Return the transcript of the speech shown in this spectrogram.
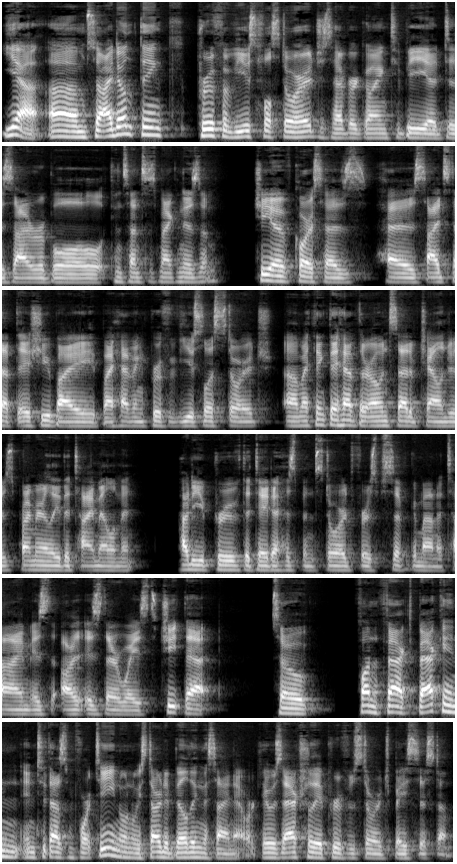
Yeah. Um, so I don't think proof of useful storage is ever going to be a desirable consensus mechanism. Chia, of course, has has sidestepped the issue by by having proof of useless storage. Um, I think they have their own set of challenges, primarily the time element. How do you prove that data has been stored for a specific amount of time? Is are, is there ways to cheat that? So, fun fact: back in in 2014, when we started building the Sia network, it was actually a proof of storage based system.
